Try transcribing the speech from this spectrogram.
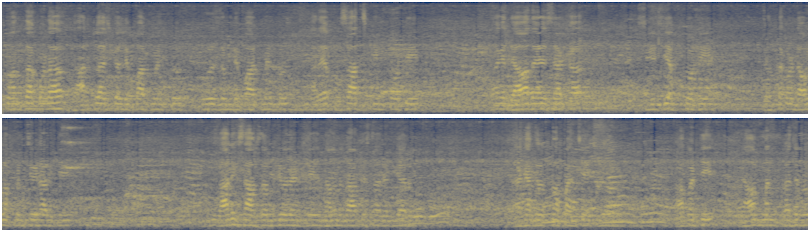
మొత్తం అంతా కూడా ఆర్కియలాజికల్ డిపార్ట్మెంట్ టూరిజం డిపార్ట్మెంట్ అదే ప్రసాద్ స్కీమ్ తోటి అలాగే దేవాదాయ శాఖ సిజిఎఫ్ తోటి ఇదంతా కూడా డెవలప్మెంట్ చేయడానికి స్థానిక సభ్యులంటే నల్లమి రామకృష్ణారెడ్డి గారు ఏకాగ్రతతో పనిచేస్తున్నారు కాబట్టి యాభై మంది ప్రజలు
